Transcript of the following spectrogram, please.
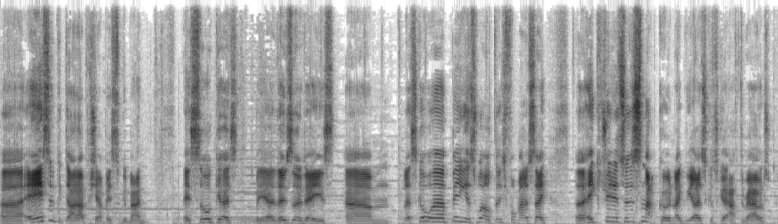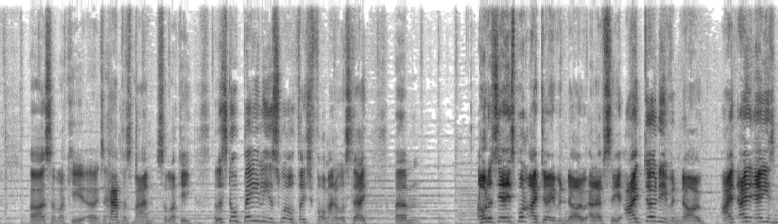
uh, it is a good. I appreciate it. It's a good man. It's so good. But yeah, those are the days. Um, let's go. Uh, Bing as well. Thanks for man to say. Uh, hey, Katrina. So the snap code, like we guys could go after round. Uh, it's unlucky. Uh, it's a happens, man. So lucky. Uh, let's go Bailey as well. Thanks for man. I will stay. Um, Honestly, at this point, I don't even know, LFC. I don't even know. I, I,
